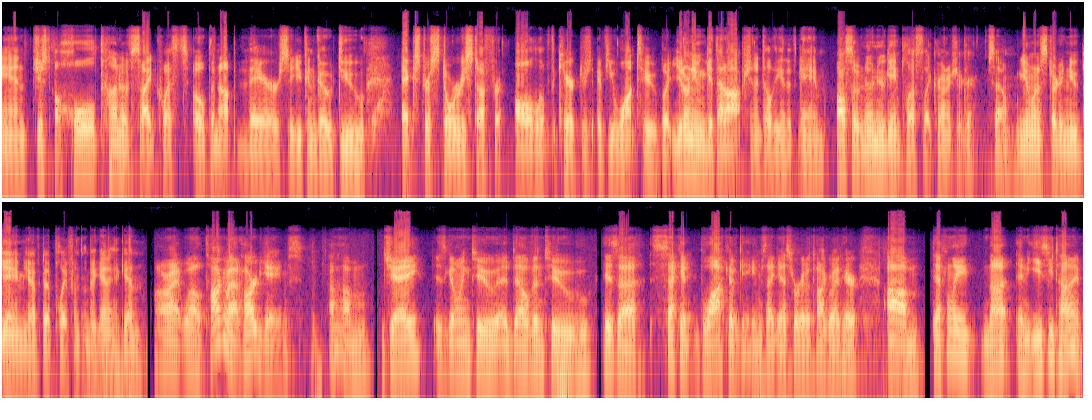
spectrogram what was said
and just a whole ton of side quests open up there, so you can go do extra story stuff for all of the characters if you want to, but you don't even get that option until the end of the game. Also, no new game plus like Chrono Trigger. So you want to start a new game, you have to play from the beginning again. all right. Well, talk about hard games. Um, Jay is going to uh, delve into his uh, second block of games. I guess we're going to talk about here. Um, definitely not an easy time.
